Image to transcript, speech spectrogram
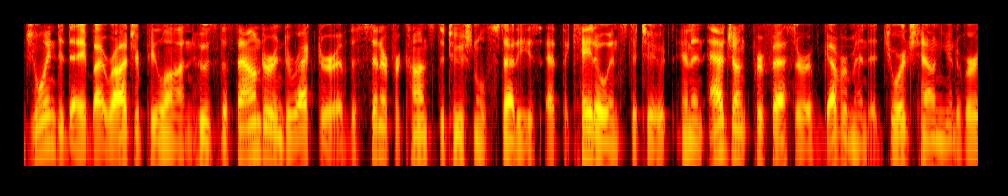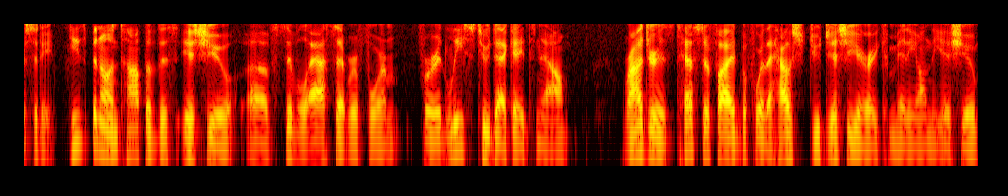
joined today by Roger Pilon, who's the founder and director of the Center for Constitutional Studies at the Cato Institute and an adjunct professor of government at Georgetown University. He's been on top of this issue of civil asset reform for at least two decades now. Roger has testified before the House Judiciary Committee on the issue,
